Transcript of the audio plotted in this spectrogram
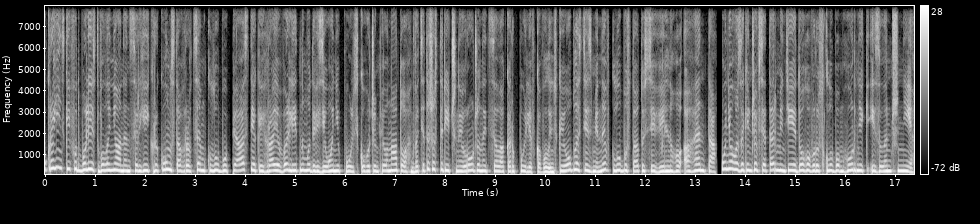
Український футболіст волинянин Сергій Крикун став гравцем клубу Пяст, який грає в елітному дивізіоні польського чемпіонату. 26-річний уродженець села Карпилівка Волинської області змінив клуб у статусі вільного агента. У нього закінчився термін дії договору з клубом Гурнік із Ленчні.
